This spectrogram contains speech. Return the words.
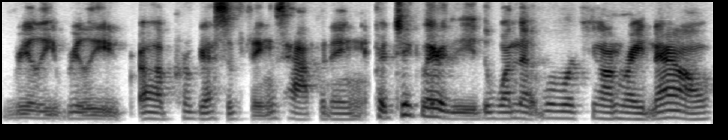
really, really uh, progressive things happening, particularly the one that we're working on right now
